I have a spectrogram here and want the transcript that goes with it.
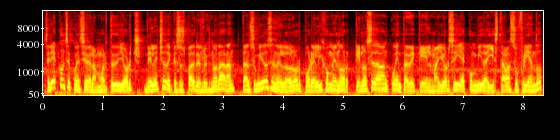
Sería consecuencia de la muerte de George, del hecho de que sus padres lo ignoraran, tan sumidos en el dolor por el hijo menor que no se daban cuenta de que el mayor seguía con vida y estaba sufriendo,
